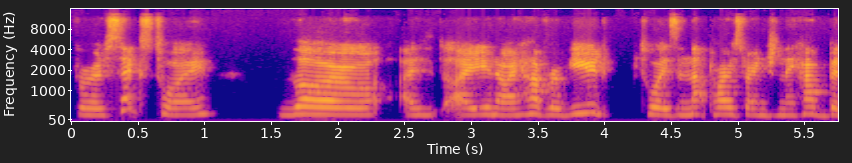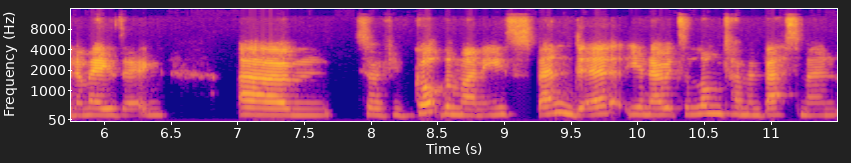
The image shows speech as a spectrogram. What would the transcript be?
for a sex toy. Though I, I, you know, I have reviewed toys in that price range and they have been amazing. Um, so if you've got the money, spend it. You know, it's a long-term investment.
